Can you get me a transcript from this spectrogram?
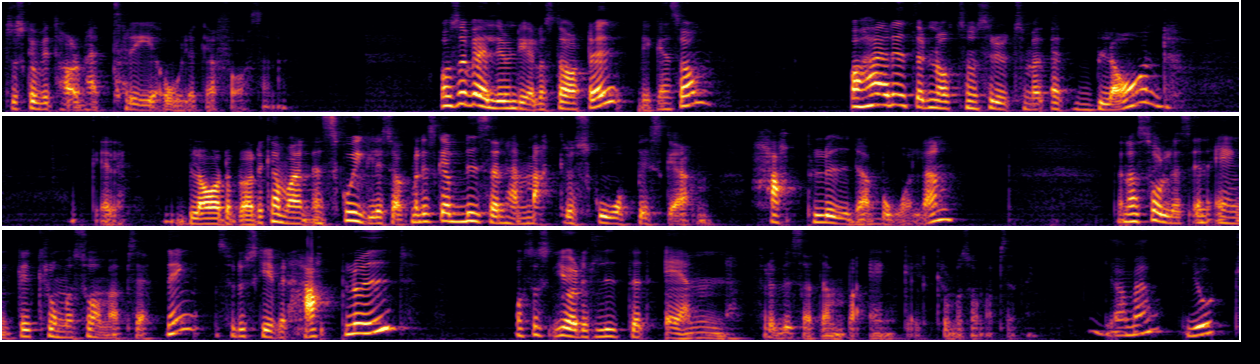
Så ska vi ta de här tre olika faserna. Och så väljer du en del att starta i, vilken som. Och här ritar du något som ser ut som ett, ett blad. Eller blad och blad, det kan vara en, en squiggly sak, men det ska visa den här makroskopiska haploida bålen. Den har således en enkel kromosomuppsättning, så du skriver haploid och så gör du ett litet n för att visa att den var enkel kromosomuppsättning. Jamen, gjort.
